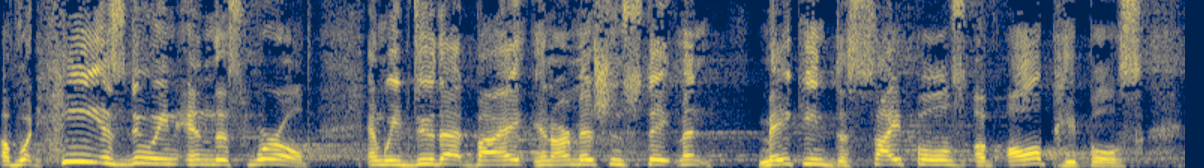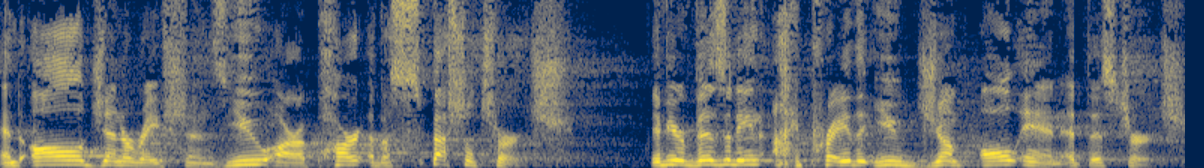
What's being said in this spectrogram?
of what He is doing in this world. And we do that by, in our mission statement, making disciples of all peoples and all generations. You are a part of a special church. If you're visiting, I pray that you jump all in at this church.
